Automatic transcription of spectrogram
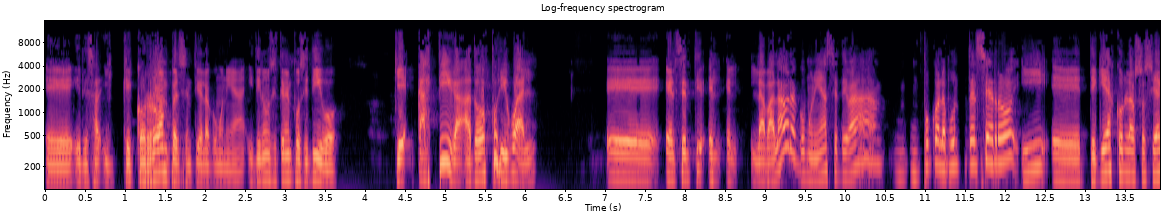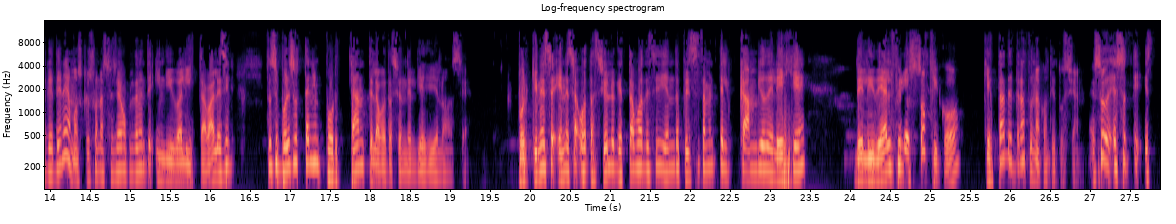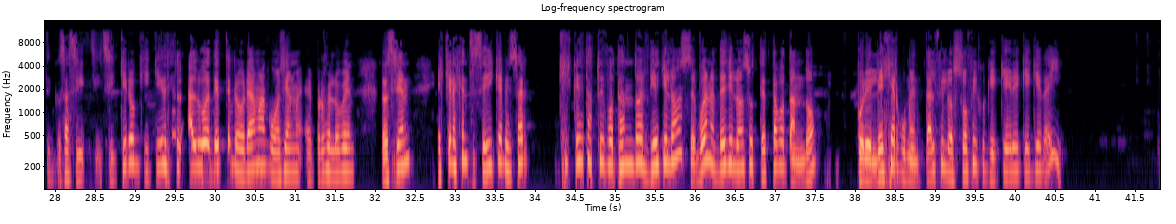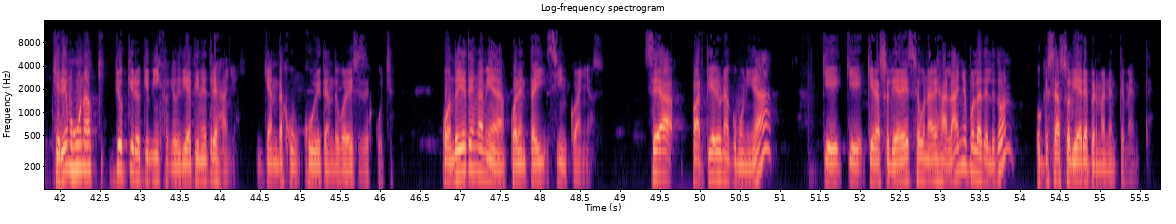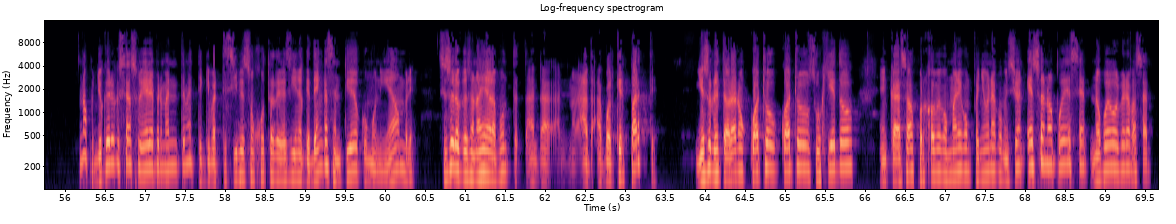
eh, y, y, que corrompe el sentido de la comunidad, y tiene un sistema impositivo que castiga a todos por igual, eh, el el, la palabra comunidad se te va un poco a la punta del cerro y eh, te quedas con la sociedad que tenemos, que es una sociedad completamente individualista, ¿vale? Decir, entonces por eso es tan importante la votación del 10 y el 11. Porque en, ese, en esa votación lo que estamos decidiendo es precisamente el cambio del eje del ideal filosófico que está detrás de una constitución. Eso, eso es, o sea, si, si, quiero que quede algo de este programa, como decía el, el profe López recién, es que la gente se dedique a pensar ¿qué, qué estoy votando el 10 y el 11? Bueno, el 10 y el 11 usted está votando por el eje argumental filosófico que quiere que quede ahí. Queremos una, yo quiero que mi hija, que hoy día tiene 3 años, que anda jugueteando por ahí si se escucha, cuando ella tenga mi edad, 45 años, sea partidaria de una comunidad, que, que, que la solidaridad sea una vez al año por la Teletón, que sea solidaria permanentemente. No, pues yo quiero que sea solidaria permanentemente, que participe son justas de vecinos, que tenga sentido de comunidad, hombre. Si eso es lo que sonáis a la punta, a, cualquier parte. Y eso lo instauraron cuatro, cuatro sujetos encabezados por Jome Guzmán y compañía de una comisión. Eso no puede ser, no puede volver a pasar.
